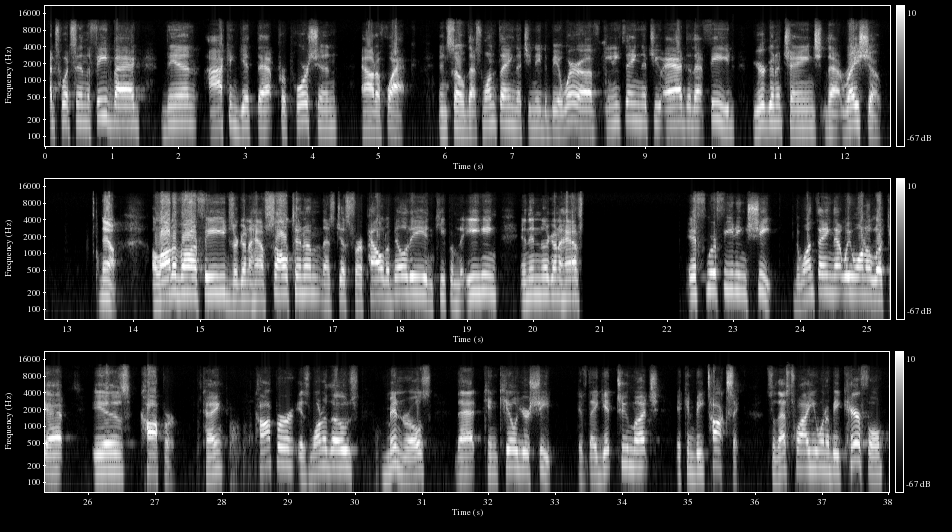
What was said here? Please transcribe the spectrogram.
that's what's in the feed bag, then I can get that proportion out of whack. And so that's one thing that you need to be aware of. Anything that you add to that feed, you're going to change that ratio. Now, a lot of our feeds are going to have salt in them. That's just for palatability and keep them to eating. And then they're going to have, if we're feeding sheep, the one thing that we want to look at is copper. Okay. Copper is one of those minerals that can kill your sheep. If they get too much, it can be toxic. So that's why you want to be careful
